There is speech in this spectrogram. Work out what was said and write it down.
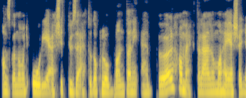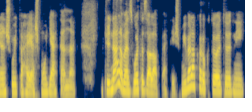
azt gondolom, hogy óriási tüzet tudok lobbantani ebből, ha megtalálom a helyes egyensúlyt, a helyes módját ennek. Úgyhogy nálam ez volt az alapvetés. Mivel akarok töltődni?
